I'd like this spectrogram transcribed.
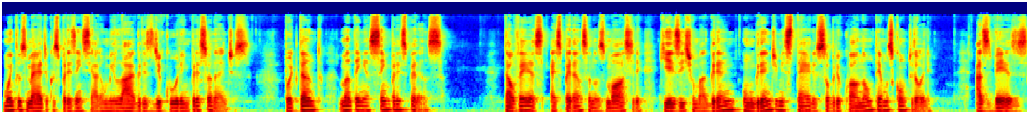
muitos médicos presenciaram milagres de cura impressionantes. Portanto, mantenha sempre a esperança. Talvez a esperança nos mostre que existe gran, um grande mistério sobre o qual não temos controle. Às vezes,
